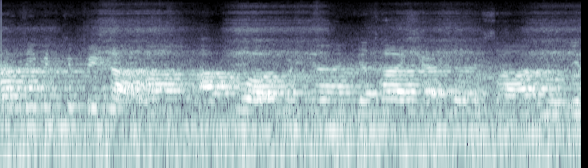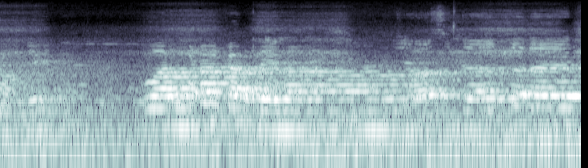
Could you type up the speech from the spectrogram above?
ਦੇ ਵਿੱਚ ਪਿਤਾਵਾ ਆਪੋ ਆਪਣੀਆਂ ਜਥਾ ਸ਼ਬਦ ਅਨੁਸਾਰ ਲੋਕ ਲਿਆਉਂਦੇ, ਉਹ ਅਰਪਣਾ ਕਰਦੇ ਹਨ। ਜਸ ਜਸ ਕਰੇ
